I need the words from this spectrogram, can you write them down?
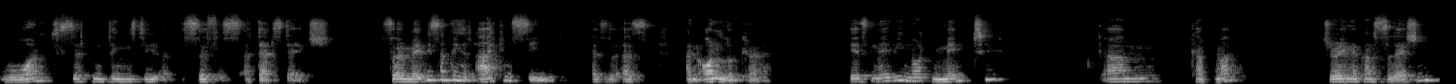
want certain things to surface at that stage. So maybe something that I can see as, as an onlooker is maybe not meant to um, come up during a constellation.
